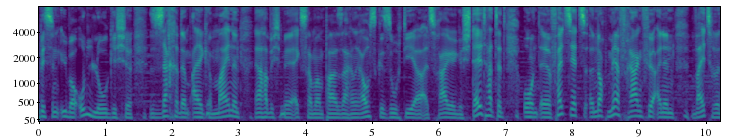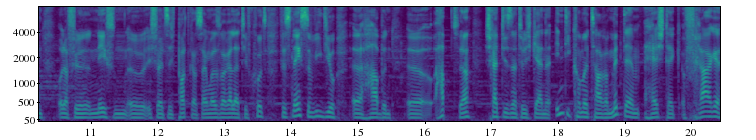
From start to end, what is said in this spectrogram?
bisschen über unlogische Sachen im Allgemeinen. Ja, habe ich mir extra mal ein paar Sachen rausgesucht, die ihr als Frage gestellt hattet. Und äh, falls jetzt noch mehr Fragen für einen weiteren oder für den nächsten, äh, ich will jetzt nicht Podcast sagen, weil es war relativ kurz, fürs nächste Video äh, haben, äh, habt, ja, schreibt diese natürlich gerne in die Kommentare mit dem Hashtag Frage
